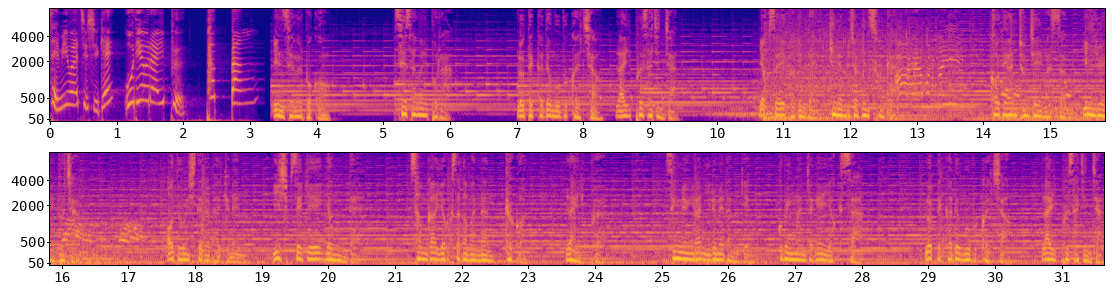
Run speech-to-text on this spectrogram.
재미와 지식의 오디오 라이프 팟빵! 인생을 보고 세상을 보라. 롯데카드 무브컬처 라이프 사진전 역사에 각인된 기념비적인 순간. 거대한 존재에 맞선 인류의 도전. 어두운 시대를 밝혀낸 20세기의 영웅들. 삶과 역사가 만난 그곳 라이프. 생명이란 이름에 담긴 900만 장의 역사 롯데카드 무브컬처 라이프 사진전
